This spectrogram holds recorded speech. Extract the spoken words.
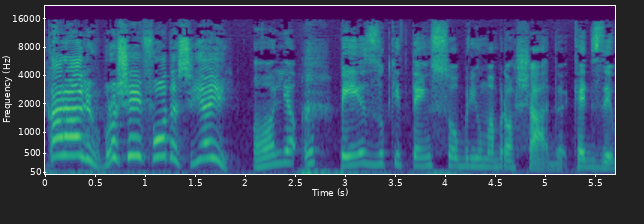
Caralho, brochei, foda-se. E aí? Olha o peso que tem sobre uma brochada. Quer dizer,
